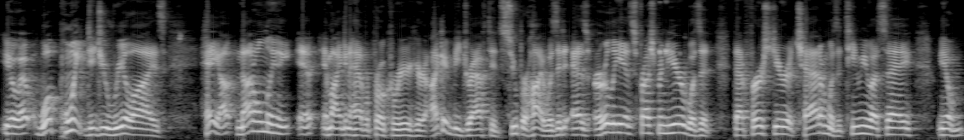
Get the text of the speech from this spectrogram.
you know, at what point did you realize? hey, not only am I going to have a pro career here, I could be drafted super high. Was it as early as freshman year? Was it that first year at Chatham? Was it Team USA? You know,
